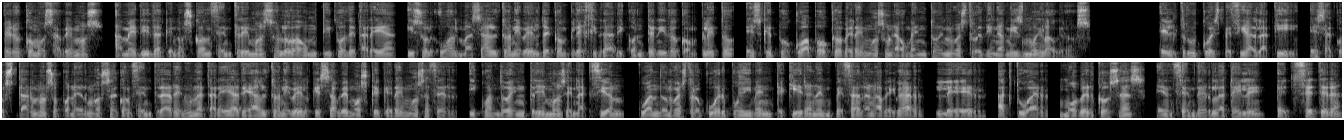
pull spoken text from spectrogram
pero como sabemos, a medida que nos concentremos solo a un tipo de tarea, y solo al más alto nivel de complejidad y contenido completo, es que poco a poco veremos un aumento en nuestro dinamismo y logros. El truco especial aquí, es acostarnos o ponernos a concentrar en una tarea de alto nivel que sabemos que queremos hacer, y cuando entremos en acción, cuando nuestro cuerpo y mente quieran empezar a navegar, leer, actuar, mover cosas, encender la tele, etc.,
